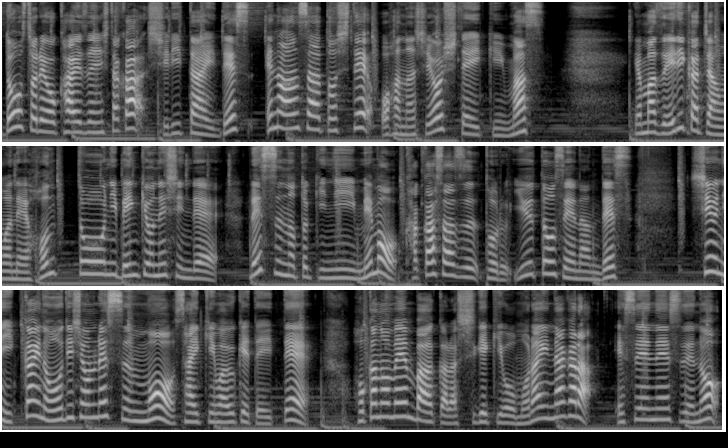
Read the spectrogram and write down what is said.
どうそれを改善したか知りたいです。へのアンサーとしてお話をしていきます。いやまずエリカちゃんはね本当に勉強熱心でレッスンの時にメモを欠かさず取る優等生なんです。週に1回のオーディションレッスンも最近は受けていて他のメンバーから刺激をもらいながら SNS での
